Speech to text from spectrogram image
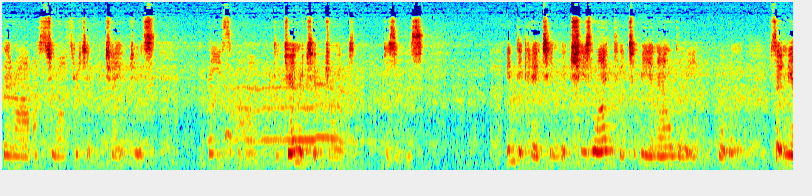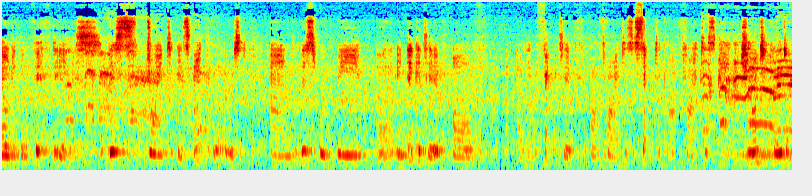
there are osteoarthritic changes. These are degenerative joint disease, uh, indicating that she's likely to be an elderly woman, certainly older than 50. This joint is ankylosed, this would be uh, indicative of an infective arthritis, a septic arthritis. She might have played a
